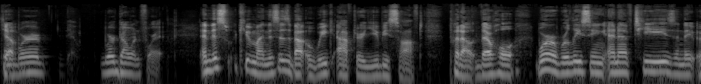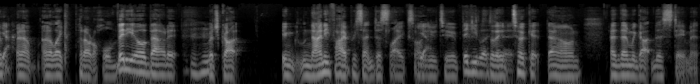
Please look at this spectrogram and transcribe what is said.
Yeah. We're we're going for it. And this, keep in mind, this is about a week after Ubisoft put out their whole. We're releasing NFTs, and they Yeah. and, I, and like put out a whole video about it, Mhm. which got ninety five percent dislikes on Yeah. YouTube. They so they it. took it down, and then we got this statement.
